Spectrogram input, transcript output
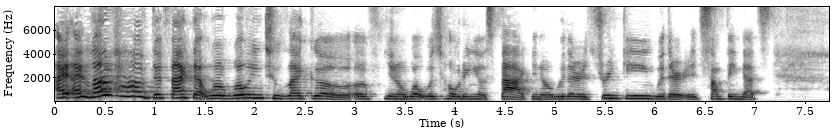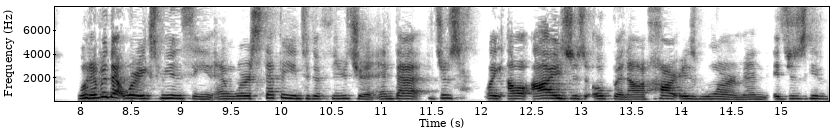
I, I love how the fact that we're willing to let go of, you know, what was holding us back, you know, whether it's drinking, whether it's something that's whatever that we're experiencing and we're stepping into the future and that just like our eyes just open our heart is warm and it just give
